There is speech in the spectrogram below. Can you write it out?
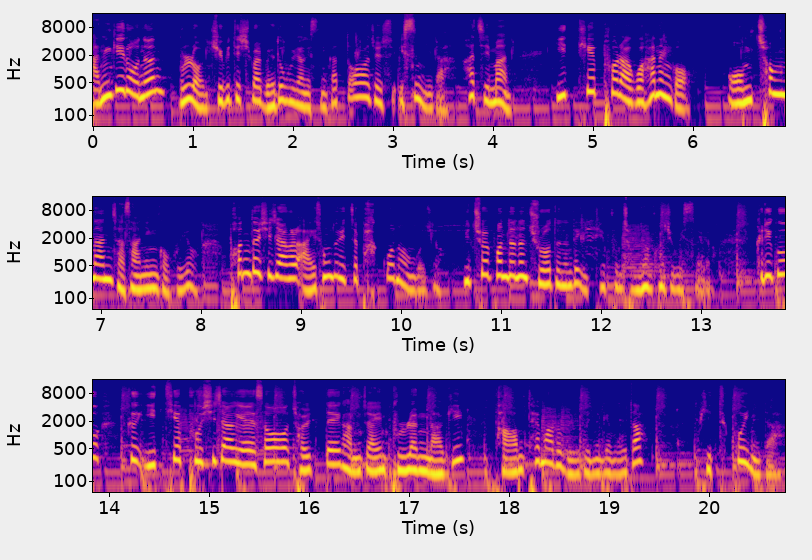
단기로는 물론 GBTC발 매도 물량이 있으니까 떨어질 수 있습니다. 하지만 ETF라고 하는 거 엄청난 자산인 거고요. 펀드 시장을 아예 송두리째 바꿔놓은 거죠. 뮤추얼 펀드는 줄어드는데 ETF는 점점 커지고 있어요. 그리고 그 ETF 시장에서 절대 강자인 블랙락이 다음 테마로 밀고 있는 게 뭐다? 비트코인이다.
